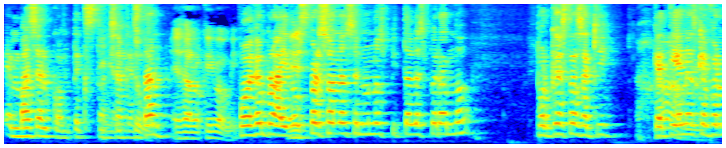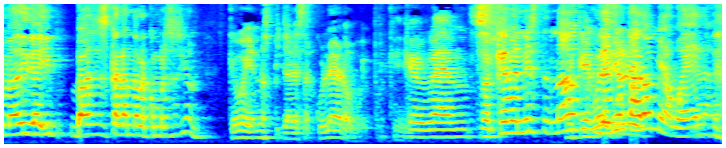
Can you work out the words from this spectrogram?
en base al contexto en el que están. güey, es a lo que iba, güey. Por ejemplo, hay dos personas en un hospital esperando. ¿Por qué estás aquí? Ajá, ¿Qué tienes? güey. ¿Qué enfermedad? Y de ahí vas escalando la conversación. Que, güey, en un hospital está culero, güey, porque... Que, ¿Por qué veniste? No, Porque, le di tal paro a mi abuela.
